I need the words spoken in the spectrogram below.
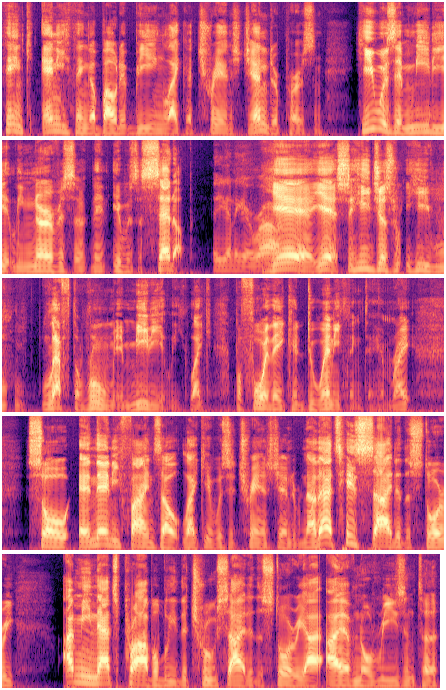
think anything about it being like a transgender person. He was immediately nervous that it was a setup. You're gonna get robbed. Yeah, yeah. So he just he left the room immediately, like before they could do anything to him, right? So and then he finds out like it was a transgender. Now that's his side of the story. I mean, that's probably the true side of the story. I, I have no reason to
